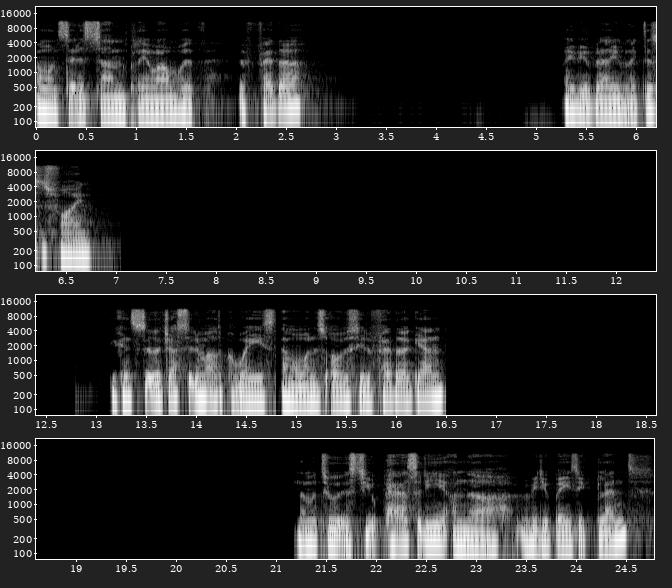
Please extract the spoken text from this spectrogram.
And once that is done, play around with the feather. Maybe a value like this is fine. You can still adjust it in multiple ways. Number one is obviously the feather again. Number two is the opacity on the Video Basic Blend.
